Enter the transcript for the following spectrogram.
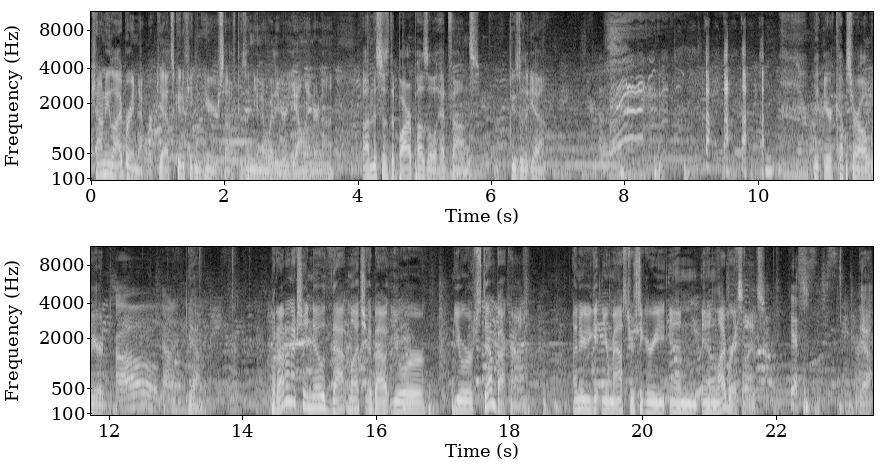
county library network. Yeah, it's good if you can hear yourself because then you know whether you're yelling or not. Uh, and this is the Bar Puzzle headphones. These are the yeah. the ear cups are all weird. Oh, got it. Yeah. But I don't actually know that much about your your STEM background. I know you're getting your master's degree in, in library science. Yes. Yeah.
